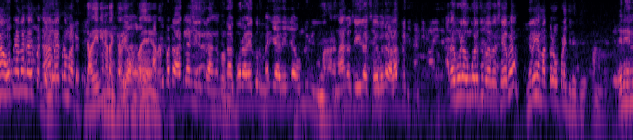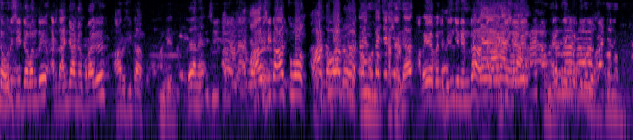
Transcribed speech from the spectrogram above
நான் ஓப்பனா தான் கேட்பேன் நான் பயப்பட மாட்டேன். இல்ல அது நடக்காது. அப்படிப்பட்ட இருக்கிறாங்க. முன்னாள் போராளிக்கு ஒரு மரியாதை இல்ல ஒன்றும் இல்லை. ஆனா நாங்கள் செய்த சேவைகள் அளப்பெரிய. அதை விட உங்களுக்கு சேவை நிறைய மக்கள் ஒப்படைச்சிருக்கு. இனி இந்த ஒரு சீட்டை வந்து அடுத்த அஞ்சாண்டு பிறகு ஆறு சீட்டா. சரிதானே? ஆறு சீட்டை ஆக்குவோம். அவையை பிரிஞ்சு நின்றா அதை வச்சு சில பேர் எடுத்துக்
